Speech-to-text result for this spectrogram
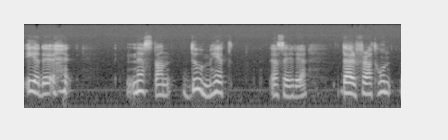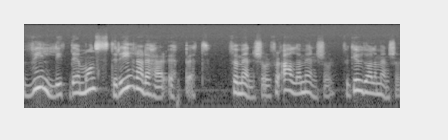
är det nästan dumhet, jag säger det, därför att hon villigt demonstrerar det här öppet för människor, för alla människor, för Gud och alla människor.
